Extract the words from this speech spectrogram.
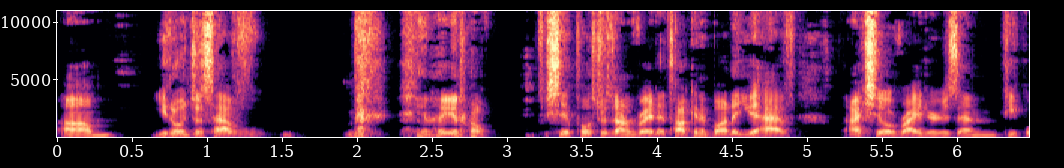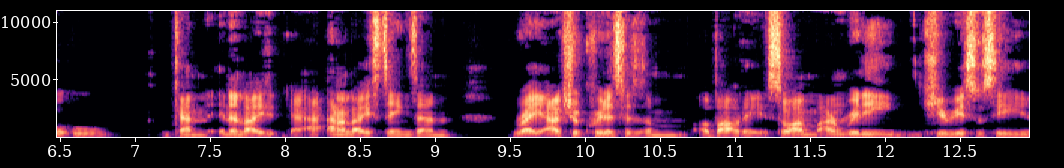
Um you don't just have you know you know shit posters on Reddit talking about it. You have actual writers and people who can analyze analyze things and write actual criticism about it. So I'm I'm really curious to see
